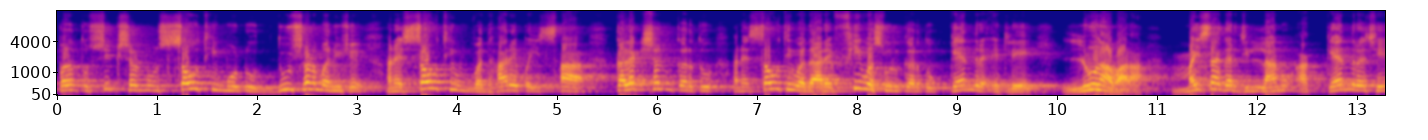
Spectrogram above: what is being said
પરંતુ શિક્ષણનું સૌથી મોટું દૂષણ બન્યું છે અને સૌથી વધારે પૈસા કલેક્શન કરતું અને સૌથી વધારે ફી વસૂલ કરતું કેન્દ્ર એટલે લુણાવાડા. મહીસાગર જિલ્લાનું આ કેન્દ્ર છે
